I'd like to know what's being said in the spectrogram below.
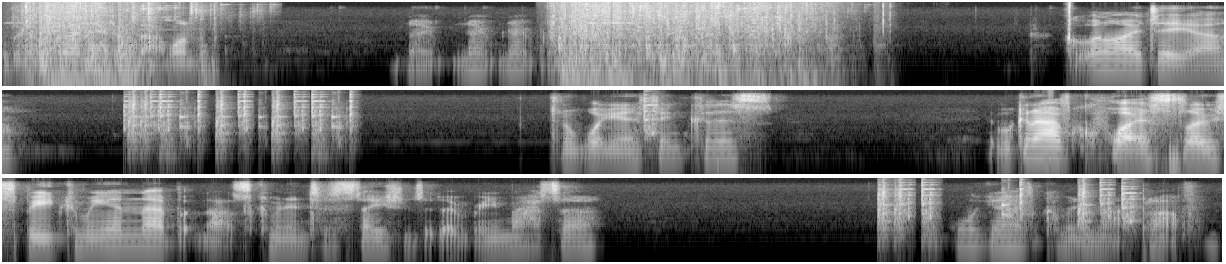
we're not going ahead of that one. Nope, nope, nope. Got an idea. Don't know what you're going to think of this. We're going to have quite a slow speed coming in there, but that's coming into the station, so it don't really matter. we're going to have coming in that platform.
